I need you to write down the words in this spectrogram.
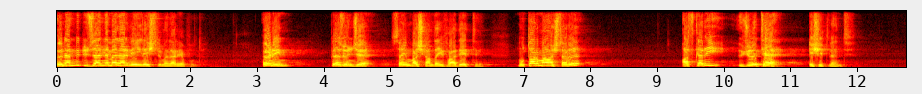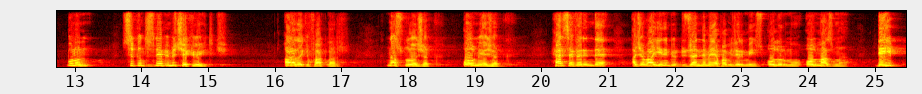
önemli düzenlemeler ve iyileştirmeler yapıldı. Örneğin biraz önce Sayın Başkan da ifade etti. Muhtar maaşları asgari ücrete eşitlendi. Bunun sıkıntısını hepimiz çekiyorduk. Aradaki farklar nasıl olacak, olmayacak? Her seferinde acaba yeni bir düzenleme yapabilir miyiz, olur mu, olmaz mı deyip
